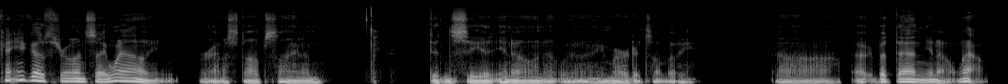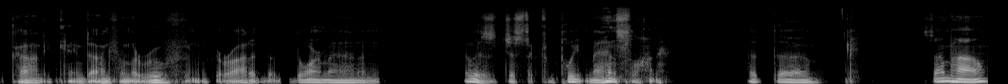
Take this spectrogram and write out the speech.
Can't you go through and say, "Well, he ran a stop sign and didn't see it," you know, and it, uh, he murdered somebody. Uh, uh, but then, you know, well, God, he came down from the roof and garroted the doorman, and it was just a complete manslaughter. But uh, somehow,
